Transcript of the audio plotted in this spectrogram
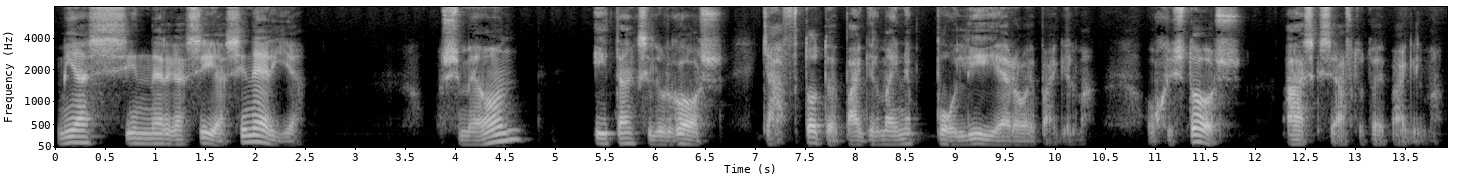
μία συνεργασία, συνέργεια. Ο Σιμεών ήταν ξυλουργός και αυτό το επάγγελμα είναι πολύ ιερό επάγγελμα. Ο Χριστός άσκησε αυτό το επάγγελμα.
